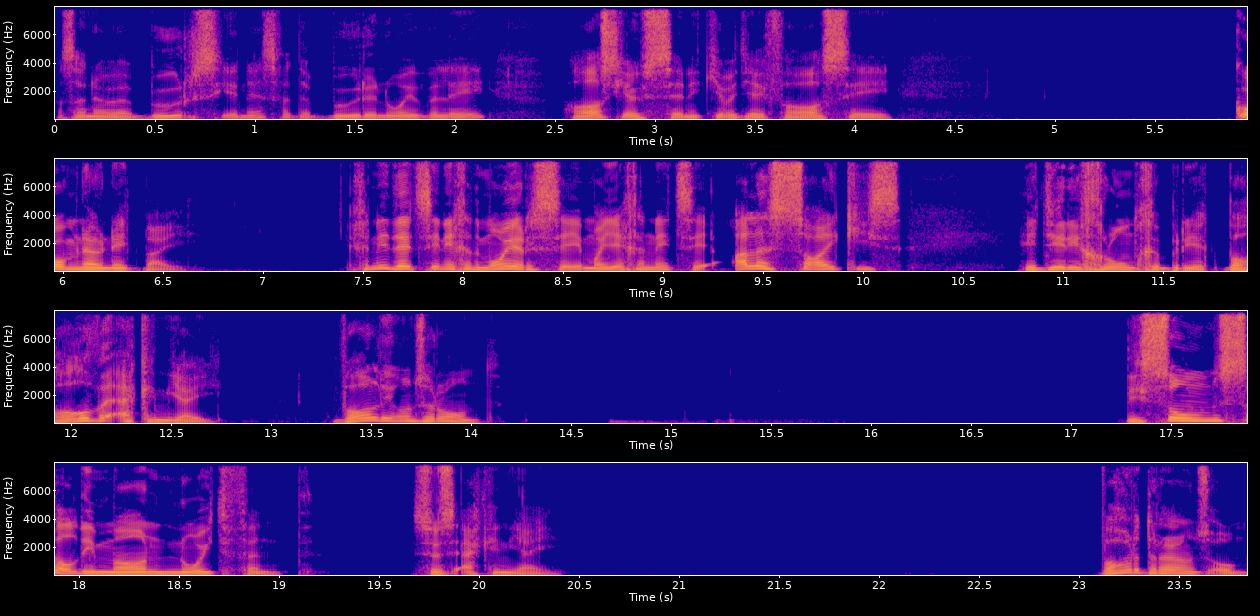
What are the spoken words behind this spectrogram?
As hy nou 'n boerseun is wat 'n boere nooi wil hê, haas jou sinnetjie wat jy vir haar sê kom nou net by. Nie dit sê nie, gaan mooier sê, maar jy gaan net sê alle saadjies het deur die grond gebreek behalwe ek en jy. Waar lê ons rond? Die son sal die maan nooit vind soos ek en jy. Waar draai ons om?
